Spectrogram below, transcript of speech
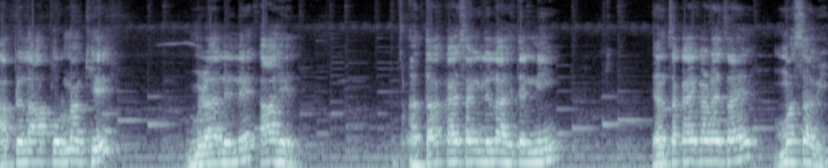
आपल्याला अपूर्णांक हे मिळालेले आहेत. आता काय सांगितलेलं आहे त्यांनी? यांचा काय काढायचा आहे? मसावी.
